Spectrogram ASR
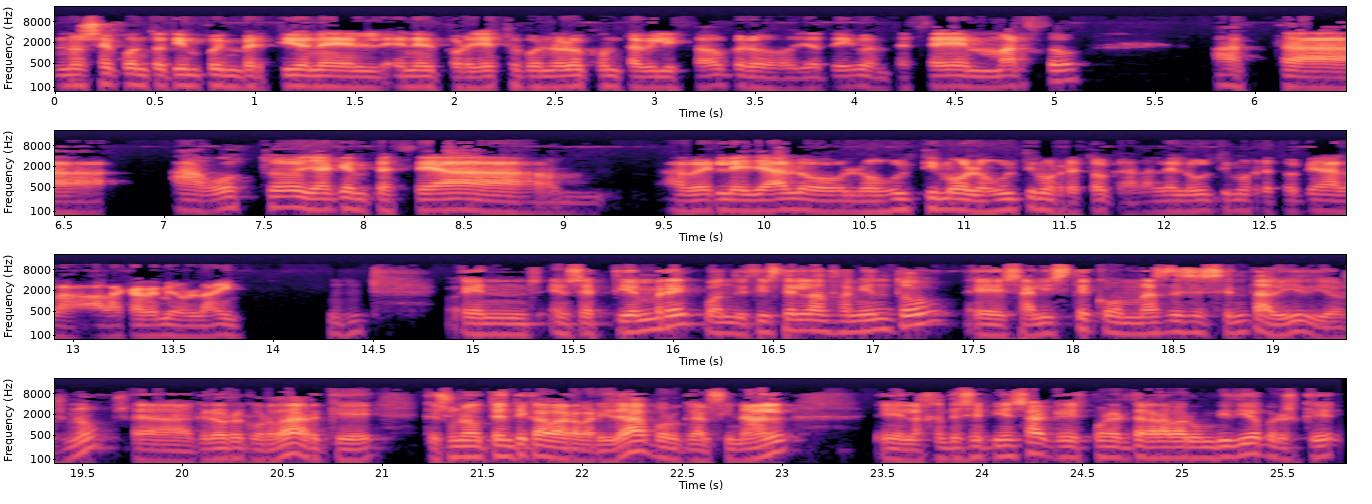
No sé cuánto tiempo he invertido en el, en el proyecto, pues no lo he contabilizado, pero ya te digo, empecé en marzo hasta agosto, ya que empecé a, a verle ya los últimos, los últimos retoques, a darle los últimos retoques a la, a la academia online. En, en, septiembre, cuando hiciste el lanzamiento, eh, saliste con más de 60 vídeos, ¿no? O sea, creo recordar que, es una auténtica barbaridad, porque al final eh, la gente se piensa que es ponerte a grabar un vídeo, pero es que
